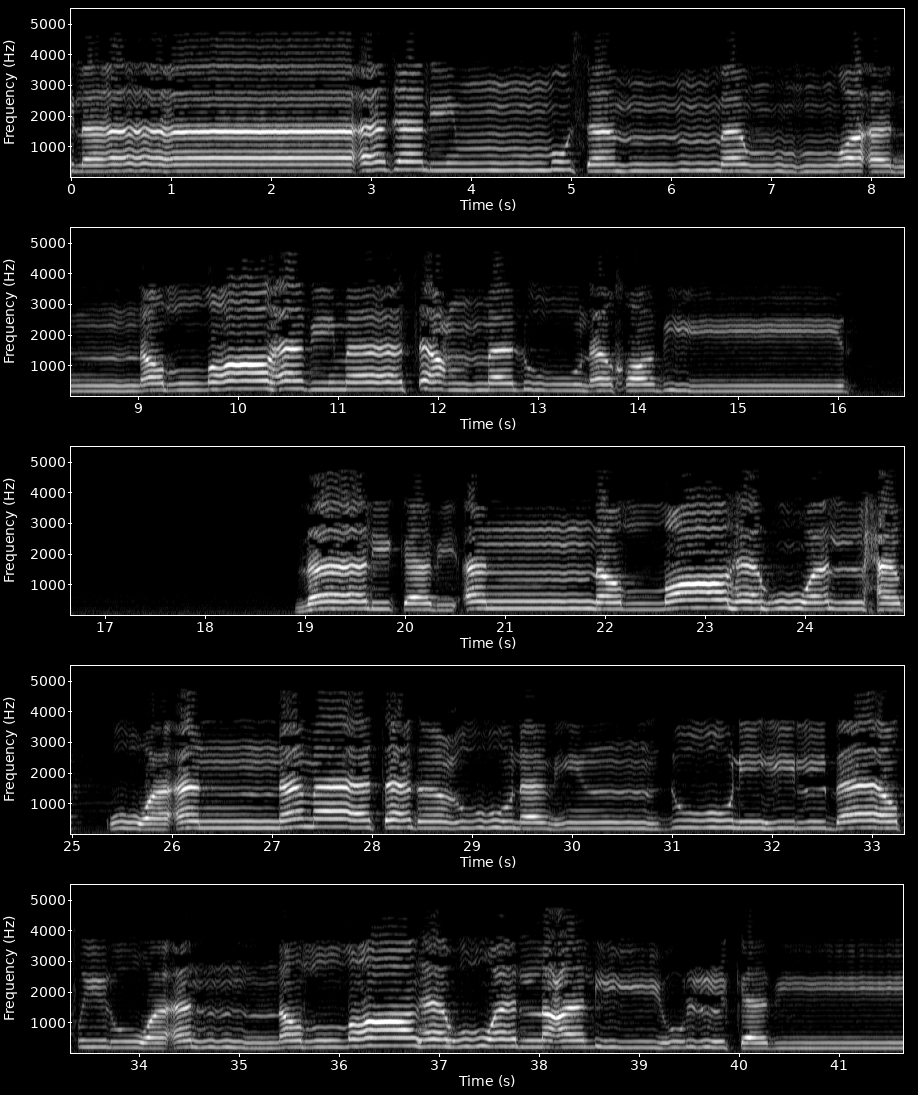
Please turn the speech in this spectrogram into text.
إلى أجل مسمى وأن الله بما تعملون خبير. ذلك بأن الله هو الحق. وأن ما تدعون من دونه الباطل وأن الله هو العلي الكبير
